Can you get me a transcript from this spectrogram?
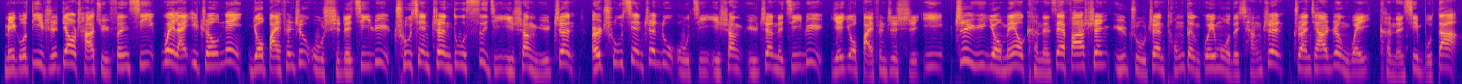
美国地质调查局分析，未来一周内有百分之五十的几率出现震度四级以上余震，而出现震度五级以上余震的几率也有百分之十一。至于有没有可能再发生与主震同等规模的强震，专家认为可能性不大。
